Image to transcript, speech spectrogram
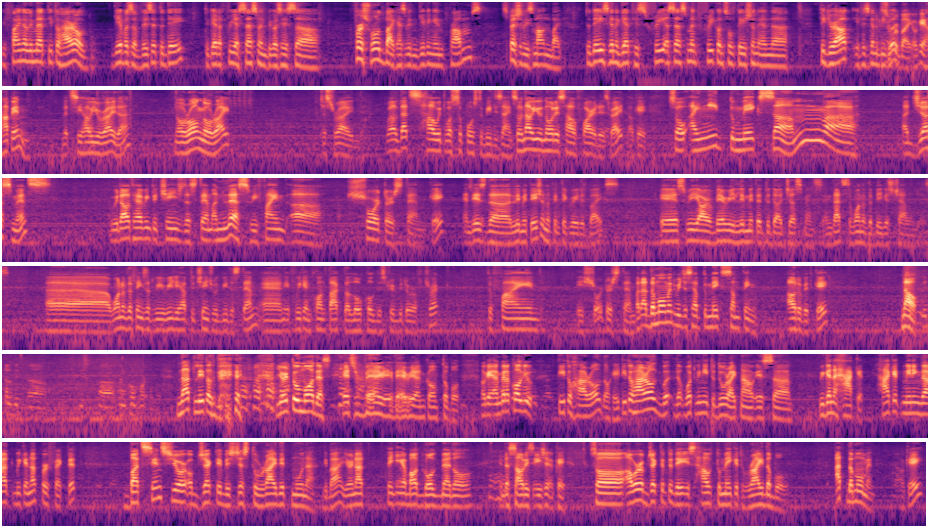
We finally met Tito Harold. Gave us a visit today to get a free assessment because his uh, first road bike has been giving him problems, especially his mountain bike. Today he's gonna get his free assessment, free consultation, and uh, figure out if it's gonna be Super good. bike. Okay, hop in. Let's see how you ride, huh? No wrong, no right. Just ride. Well, that's how it was supposed to be designed. So now you notice how far it is, right? Okay. So I need to make some uh, adjustments without having to change the stem unless we find a shorter stem, okay? And this is the limitation of integrated bikes is we are very limited to the adjustments and that's one of the biggest challenges. Uh, one of the things that we really have to change would be the stem and if we can contact the local distributor of Trek to find a shorter stem. But at the moment we just have to make something out of it, okay? Now, little bit uh, uh, uncomfortable. Not little bit. You're too modest. It's very, very uncomfortable. Okay, I'm gonna call you Tito Harold. Okay, Tito Harold. What we need to do right now is uh, we're gonna hack it. Hack it meaning that we cannot perfect it, but since your objective is just to ride it muna, di ba? You're not thinking about gold medal in the Southeast Asia. Okay, so our objective today is how to make it rideable at the moment. Okay?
